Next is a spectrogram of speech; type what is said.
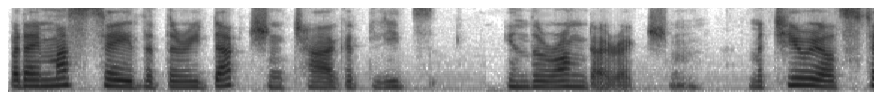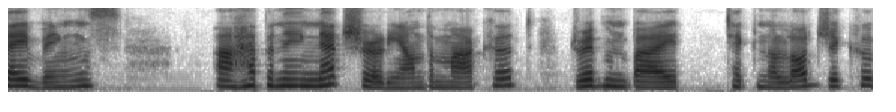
But I must say that the reduction target leads in the wrong direction. Material savings are happening naturally on the market, driven by technological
